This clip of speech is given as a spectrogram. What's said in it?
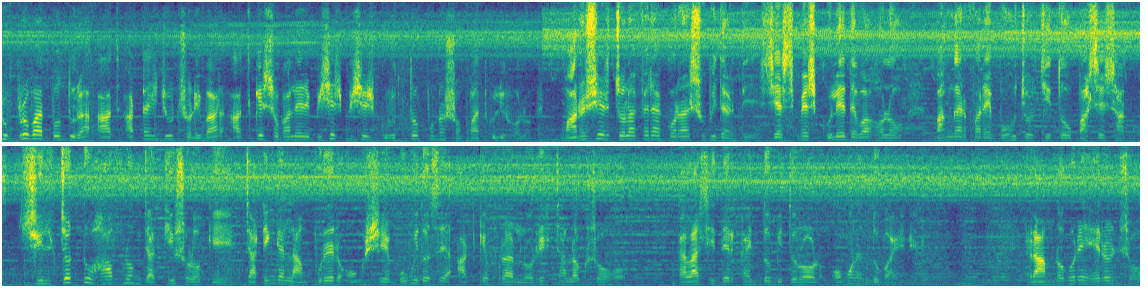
সুপ্রভাত বন্ধুরা, আজ আঠাশ জুন শনিবার। আজকে সকালের বিশেষ বিশেষ গুরুত্বপূর্ণ সংবাদগুলি হলো, মানুষের চলাফেরা করার সুবিধার্থে শেষমেশ খুলে দেওয়া হলো বাঙ্গার পারে বহু চর্চিত বাসের সাঁকো। শিলচর টু হাফলং জাতীয় সড়কে জাটিঙ্গা লামপুরের অংশে ভূমিদশে আটকে পড়া লরির চালক সহ কালাসিদের খাদ্য বিতরণ অমলেন্দু বাহিনীর। রামনগরে হেরোইন সহ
